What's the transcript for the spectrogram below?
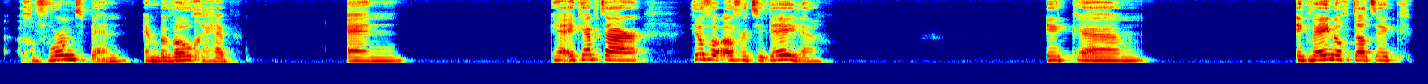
gevormd ben en bewogen heb. En ja, ik heb daar heel veel over te delen. Ik, ehm, ik weet nog dat ik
